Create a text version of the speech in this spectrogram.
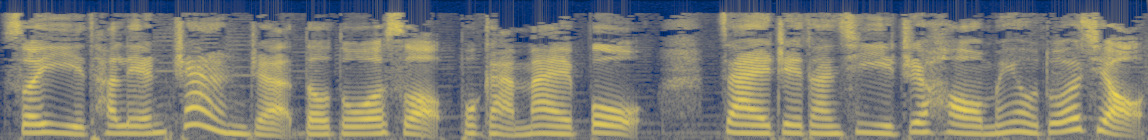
所以他连站着都哆嗦，不敢迈步。在这段记忆之后没有多久，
